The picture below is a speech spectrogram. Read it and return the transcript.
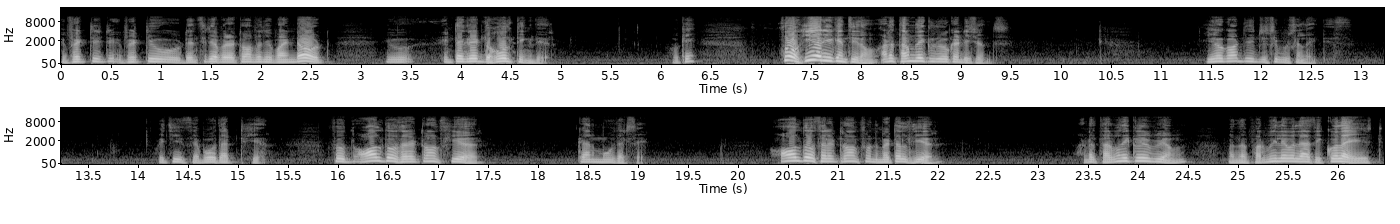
effective, effective density of electrons when you find out, you integrate the whole thing there. Okay. So, here you can see now under thermal equilibrium conditions, you have got this distribution like this which is above that here. So, all those electrons here can move that side. All those electrons from the metal here under thermal equilibrium when the Fermi level has equalized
